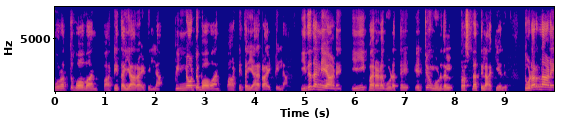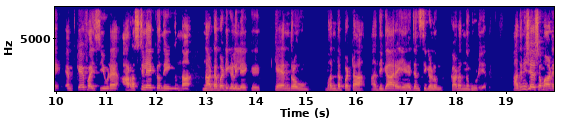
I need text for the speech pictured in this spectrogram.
പുറത്തു പോവാൻ പാർട്ടി തയ്യാറായിട്ടില്ല. പിന്നോട്ട് പോവാൻ പാർട്ടി തയ്യാറായിട്ടില്ല. ഇത് തന്നെയാണ് ഈ ഭരണകൂടത്തെ ഏറ്റവും കൂടുതൽ പ്രശ്നത്തിലാക്കിയത്. തുടർന്നാണ് എം കെ ഫൈസിയുടെ അറസ്റ്റിലേക്ക് നീങ്ങുന്ന നടപടികളിലേക്ക് കേന്ദ്രവും ബന്ധപ്പെട്ട അധികാര ഏജൻസികളും കടന്നുകൂടിയത്. അതിനുശേഷമാണ്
